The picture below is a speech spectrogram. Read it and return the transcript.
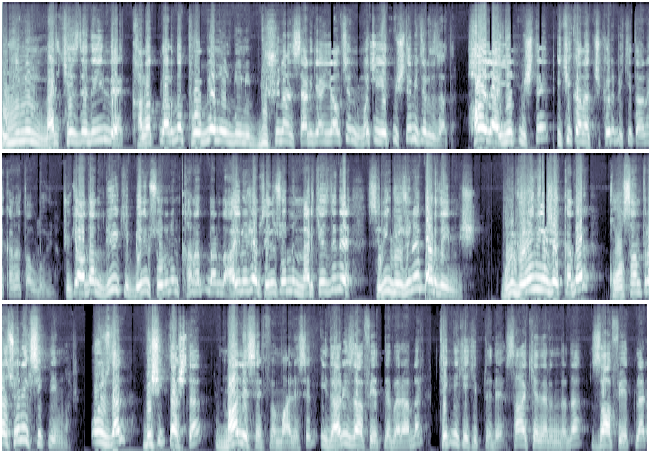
oyunun merkezde değil de kanatlarda problem olduğunu düşünen Sergen Yalçın maçı 70'te bitirdi zaten. Hala 70'te iki kanat çıkarıp iki tane kanat aldı oyuna. Çünkü adam diyor ki benim sorunum kanatlarda. Hayır hocam senin sorunun merkezde de senin gözüne perde inmiş. Bunu göremeyecek kadar konsantrasyon eksikliğim var. O yüzden Beşiktaş'ta maalesef ve maalesef idari zafiyetle beraber teknik ekipte de sağ kenarında da zafiyetler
